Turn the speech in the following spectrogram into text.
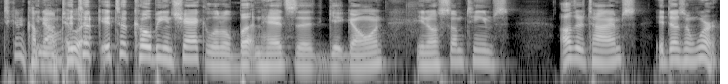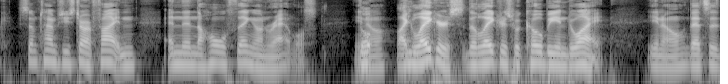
It's gonna come you know, down to it it. took it took Kobe and Shaq a little button heads to get going. You know, some teams, other times it doesn't work. Sometimes you start fighting and then the whole thing unravels. You Well, know, like Lakers, the Lakers with Kobe and Dwight. You know, that's a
